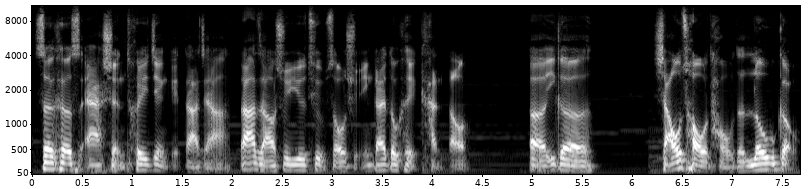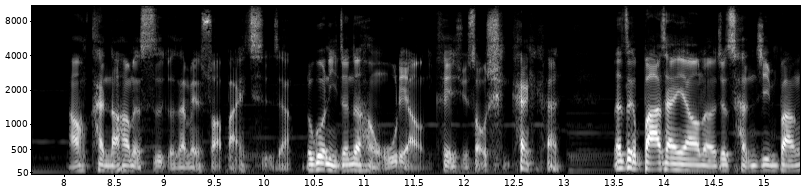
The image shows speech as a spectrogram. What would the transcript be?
Circus Action 推荐给大家，大家只要去 YouTube 搜寻，应该都可以看到，呃，一个小丑头的 logo，然后看到他们四个在那边耍白痴这样。如果你真的很无聊，你可以去搜寻看看。那这个八三幺呢，就曾经帮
